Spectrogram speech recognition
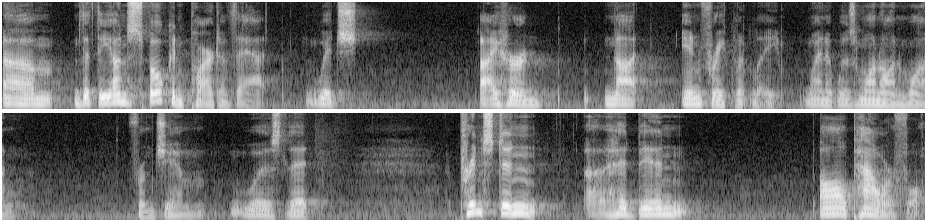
um, that the unspoken part of that, which I heard not infrequently when it was one on one from Jim, was that Princeton uh, had been all powerful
